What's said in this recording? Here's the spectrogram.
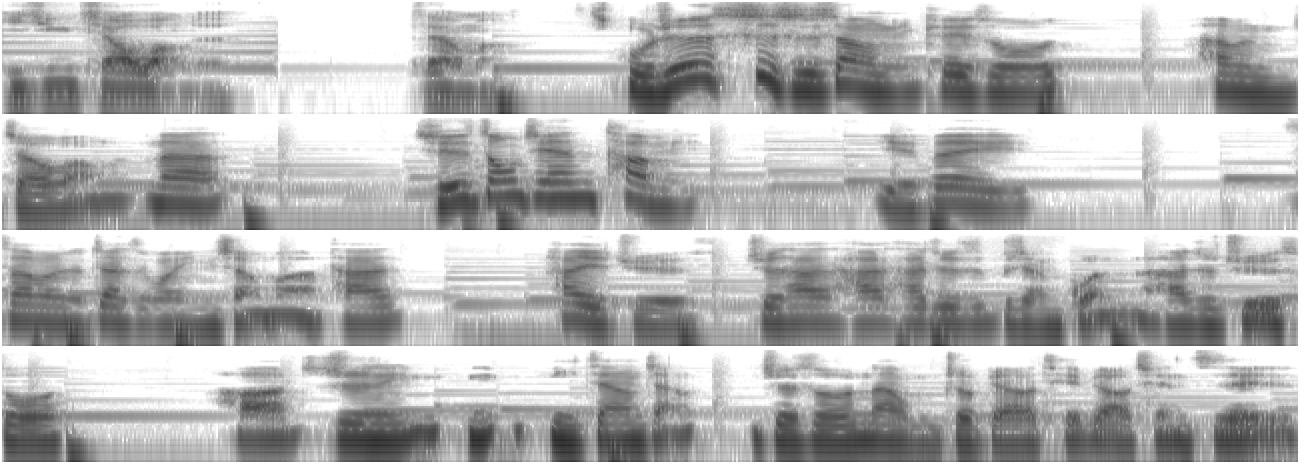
已经交往了，这样吗？我觉得事实上你可以说他们交往了，那其实中间他们也被 Summer 的价值观影响嘛，他他也觉得，就他他他就是不想管了，他就觉得说，好、啊，就是你你你这样讲，就是说那我们就不要贴标签之类的，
